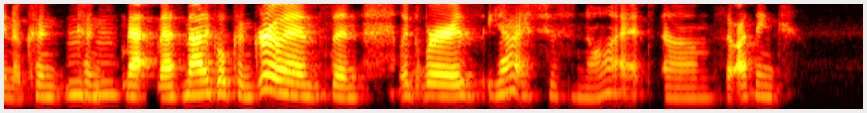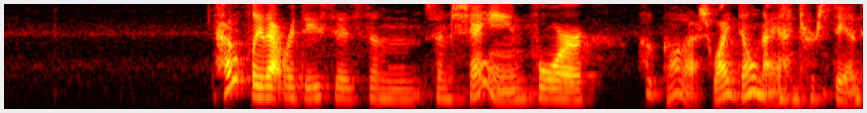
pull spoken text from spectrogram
you know, con- mm-hmm. con- ma- mathematical congruence. And whereas, yeah, it's just not. Um, so I think hopefully that reduces some, some shame for, oh gosh, why don't I understand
